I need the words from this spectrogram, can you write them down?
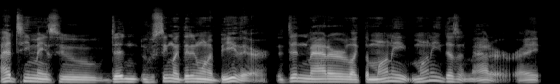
I had teammates who didn't who seemed like they didn't want to be there. It didn't matter like the money money doesn't matter, right?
